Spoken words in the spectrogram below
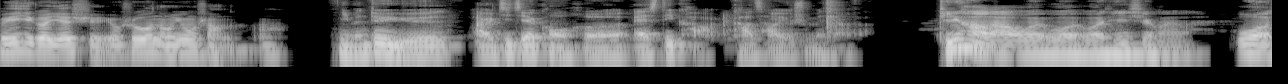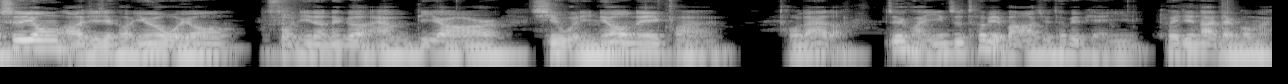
唯一一个也许有时候能用上的啊。你们对于耳机接口和 SD 卡卡槽有什么想法？挺好的啊，我我我挺喜欢的。我是用耳机接口，因为我用索尼的那个 MDR 七五零六那一款头戴的，这款音质特别棒，而且特别便宜，推荐大家购买。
